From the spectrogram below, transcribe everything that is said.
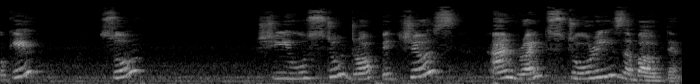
Okay? So, she used to draw pictures and write stories about them.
